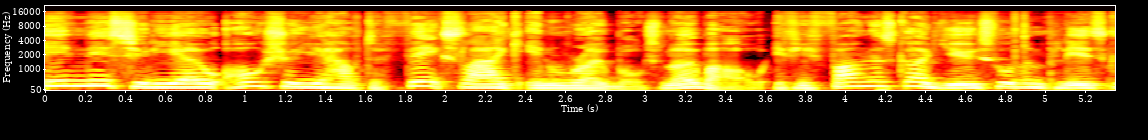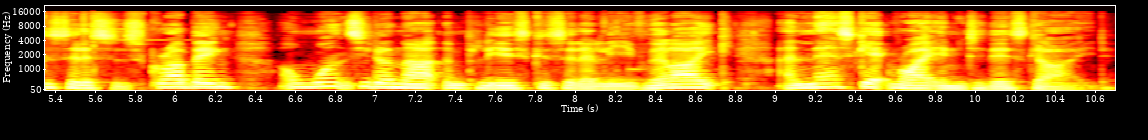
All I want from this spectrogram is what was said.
In this video, I'll show you how to fix lag in Roblox Mobile. If you found this guide useful, then please consider subscribing, and once you've done that, then please consider leaving a like, and let's get right into this guide.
